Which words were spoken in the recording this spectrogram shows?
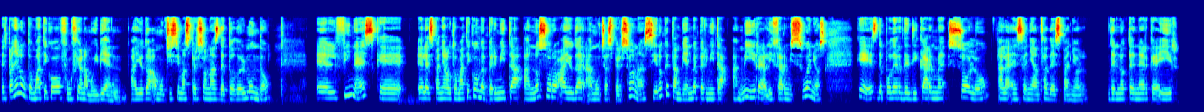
Español Automático funciona muy bien, ayuda a muchísimas personas de todo el mundo. El fin es que el español automático me permita a no solo ayudar a muchas personas, sino que también me permita a mí realizar mis sueños, que es de poder dedicarme solo a la enseñanza de español, de no tener que ir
